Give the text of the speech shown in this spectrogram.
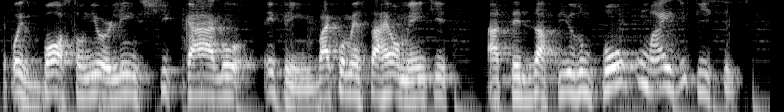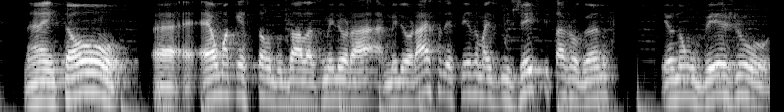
depois Boston, New Orleans, Chicago, enfim, vai começar realmente a ter desafios um pouco mais difíceis, né? Então é, é uma questão do Dallas melhorar, melhorar essa defesa, mas do jeito que está jogando, eu não vejo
